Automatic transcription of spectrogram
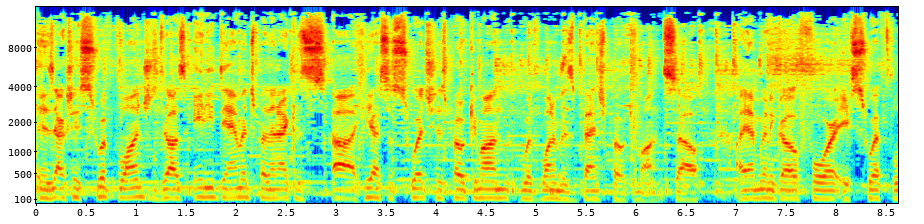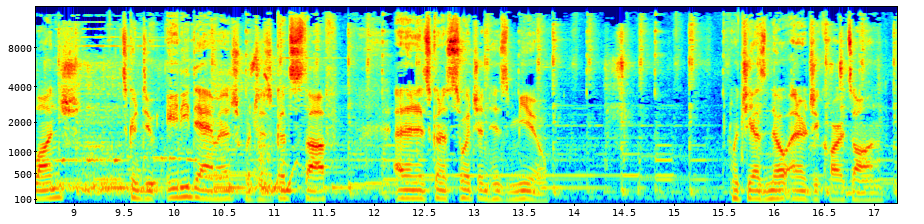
is actually Swift Lunge. does 80 damage, but then I can uh, he has to switch his Pokemon with one of his bench Pokemon. So I am going to go for a Swift Lunge. It's going to do 80 damage, which is good stuff. And then it's going to switch in his Mew, which he has no energy cards on.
